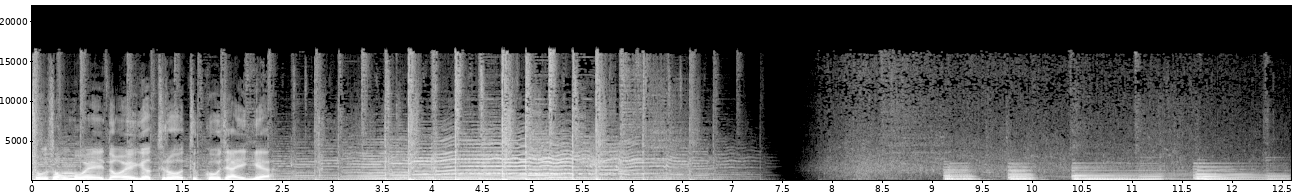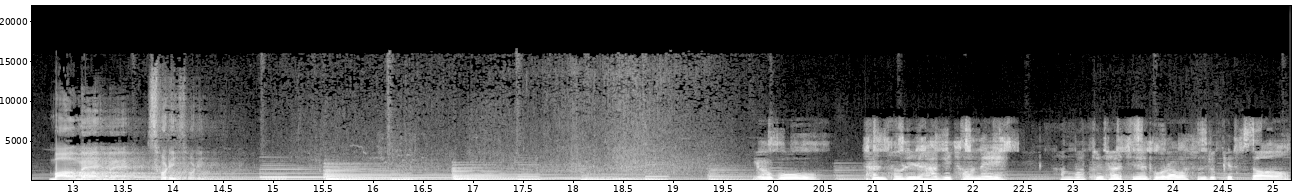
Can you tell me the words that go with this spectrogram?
조성모의 너의 곁으로 듣고 오자 얘기야. 마음의 소리. 여보, 잔소리를 하기 전에 한 번쯤 자신을 돌아봤으면 좋겠어.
